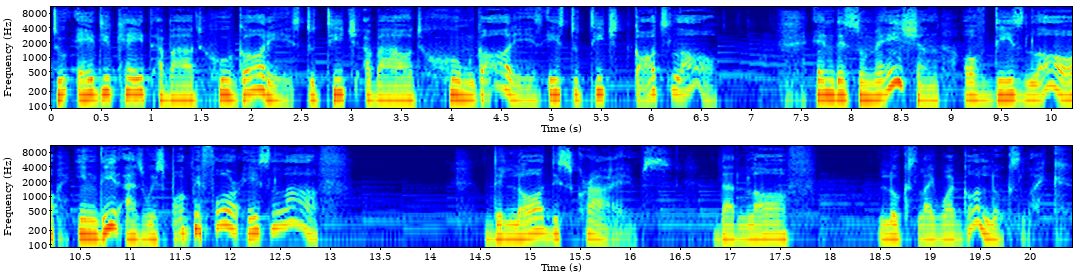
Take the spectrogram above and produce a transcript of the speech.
to educate about who God is, to teach about whom God is, is to teach God's law. And the summation of this law, indeed, as we spoke before, is love. The law describes that love looks like what God looks like.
